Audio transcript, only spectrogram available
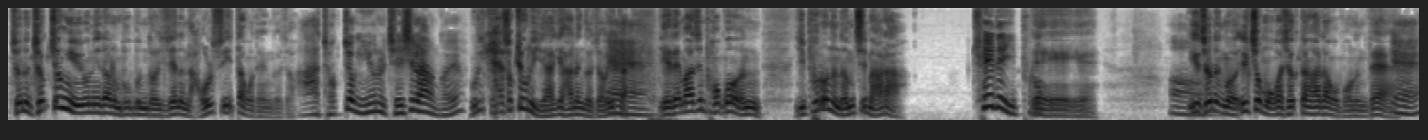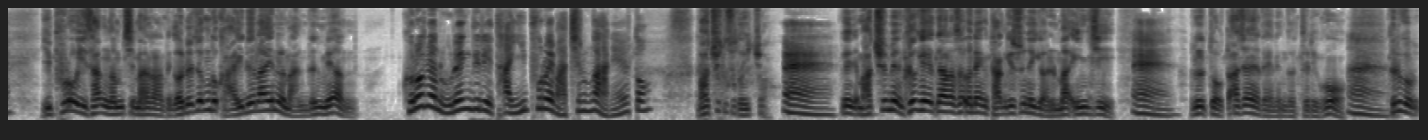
저는 적정 이윤이라는 부분도 이제는 나올 수 있다고 된 거죠. 아 적정 이윤을 제시를 하는 거예요? 우리 계속적으로 이야기하는 거죠. 그러니까 네. 예대 맞은 폭은 2%는 넘지 마라. 최대 2%. 예, 예, 예. 어. 이게 저는 뭐 1.5가 적당하다고 보는데 예. 2% 이상 넘지 마라. 어느 정도 가이드라인을 만들면 그러면 은행들이 다 2%에 맞추는 거 아니에요, 또? 맞출 수도 있죠. 예. 그러니까 맞추면 거기에 따라서 은행 단기 순이익이 얼마인지를 예. 또 따져야 되는 것들이고 예. 그리고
